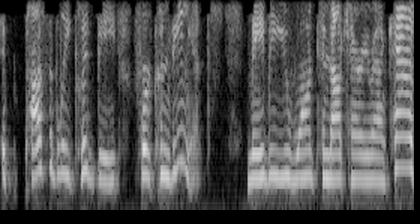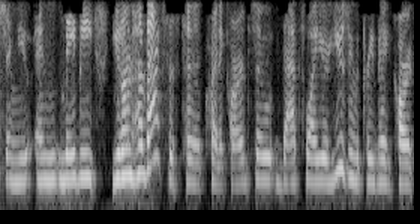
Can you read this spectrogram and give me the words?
it possibly could be for convenience. Maybe you want to not carry around cash and you and maybe you don't have access to credit card, so that's why you're using the prepaid card.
